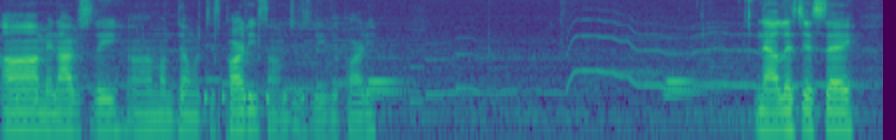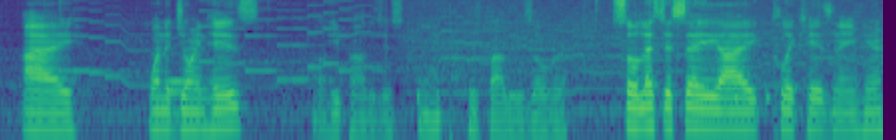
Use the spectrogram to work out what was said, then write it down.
Um and obviously um i'm done with this party so i'm just leave the party. Now let's just say i want to join his. Oh he probably just his probably is over. So let's just say i click his name here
